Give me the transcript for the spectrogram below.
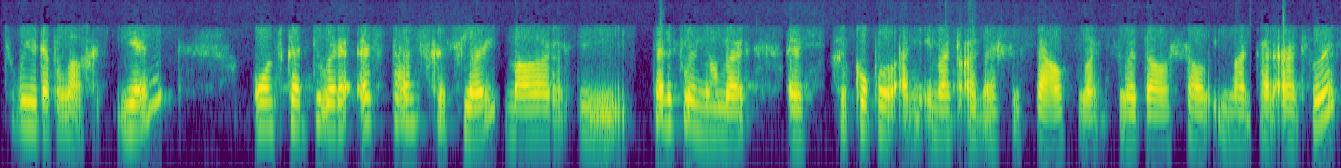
2881. Ons kantore is tans gesluit, maar die telefoonnommer is gekoppel aan iemand anders se selfoon, so daar sal iemand kan antwoord.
